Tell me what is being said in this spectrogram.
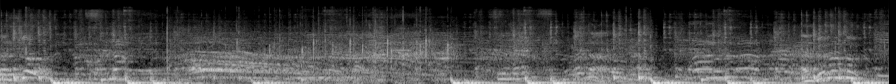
Let's go! Ein Wirbelzug!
